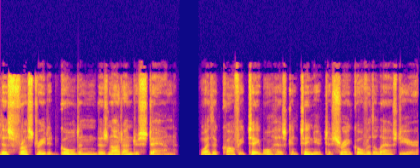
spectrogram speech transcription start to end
This frustrated Golden does not understand why the coffee table has continued to shrink over the last year.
